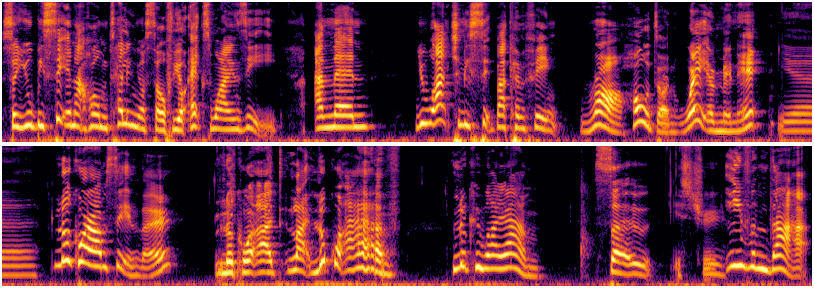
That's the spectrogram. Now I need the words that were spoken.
So you'll be sitting at home telling yourself you're X, Y, and Z, and then you actually sit back and think, "Rah, hold on, wait a minute." yeah, look where I'm sitting though. Look what I like. Look what I have. Look who I am. So it's true. even that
